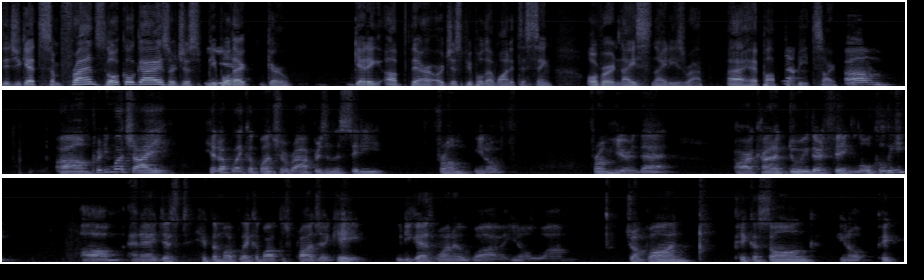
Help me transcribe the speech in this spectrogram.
Did you get some friends, local guys, or just people Yeah. that getting up there, or just people that wanted to sing over a nice '90s rap, uh, hip hop Yeah. beat? Sorry. Um, um, pretty much I hit up like a bunch of rappers in the city from you know from here that are kind of doing their thing locally, Um, and I just hit them up like about this project. Hey, would you guys want to, uh, you know, um, jump on, pick a song, you know, pick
